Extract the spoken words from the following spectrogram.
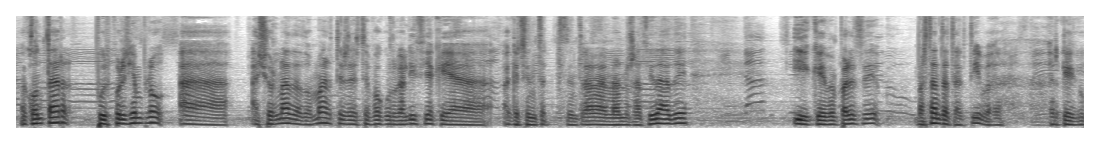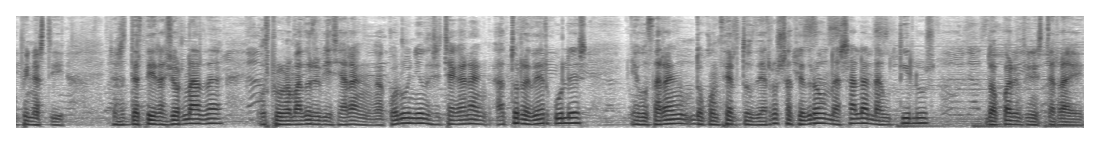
a contar, pois por exemplo, a, a xornada do martes deste Focus Galicia Que a, a que se centrará na nosa cidade E que me parece bastante atractiva. A ver que opinas ti? Na terceira xornada, os programadores viaxarán a Coruña Onde se chegarán a Torre de Hércules e gozarán do concerto de Rosa Cedrón na sala Nautilus do Acuario Finisterrae.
